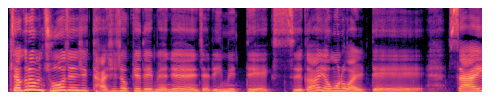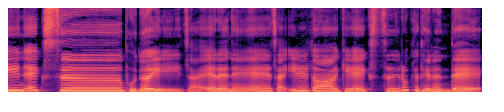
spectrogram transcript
자, 그럼 주어진 식 다시 적게 되면은 이제 리미트 x가 0으로 갈 때 sin x 분의 자, ln에 자, 1 더하기 x 이렇게 되는데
